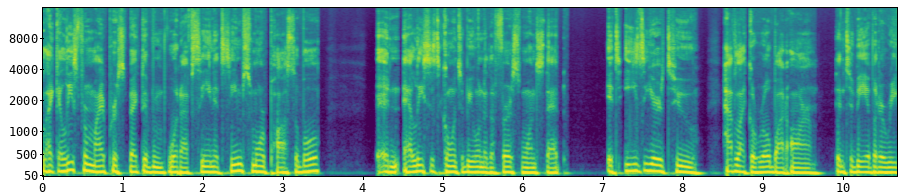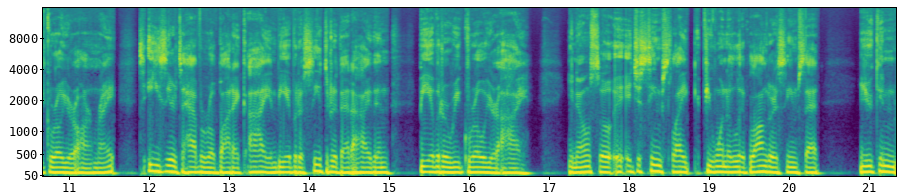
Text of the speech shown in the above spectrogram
like at least from my perspective and what I've seen, it seems more possible and at least it's going to be one of the first ones that it's easier to have like a robot arm than to be able to regrow your arm, right? It's easier to have a robotic eye and be able to see through that eye than be able to regrow your eye you know? So it, it just seems like if you want to live longer it seems that you can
